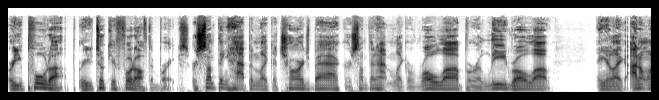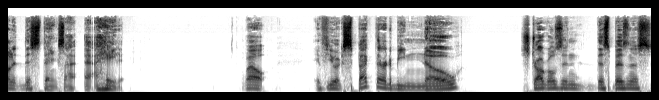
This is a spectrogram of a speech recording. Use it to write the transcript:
Or you pulled up, or you took your foot off the brakes, or something happened like a charge back, or something happened like a roll up or a lead roll up and you're like, I don't want it. This stinks. I, I hate it. Well, if you expect there to be no struggles in this business,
